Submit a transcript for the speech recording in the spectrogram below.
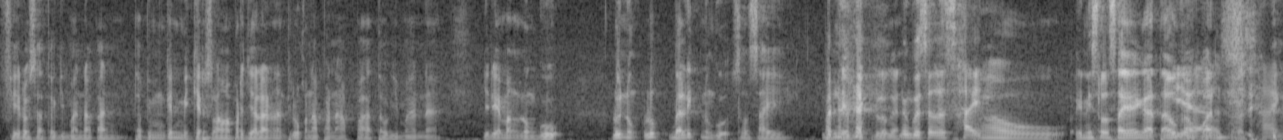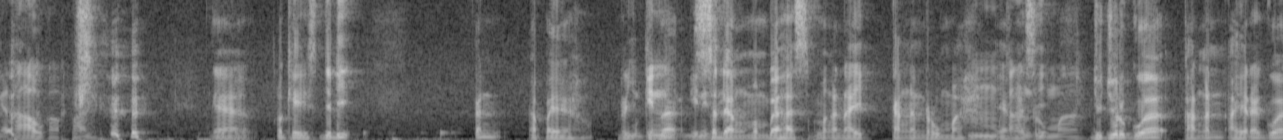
virus atau gimana kan. Tapi mungkin mikir selama perjalanan nanti lu kenapa-napa atau gimana. Jadi emang nunggu lu nung- lu balik nunggu selesai Bener. pandemik dulu kan. Nunggu selesai. Wow, ini selesai nggak tahu Iya, kapan. Selesai nggak tahu kapan. Ya, oke. jadi kan apa ya? Mungkin kita gini sih. sedang membahas mengenai kangen rumah. Hmm, ya nggak kangen sih? rumah. Jujur gue kangen. Akhirnya gue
